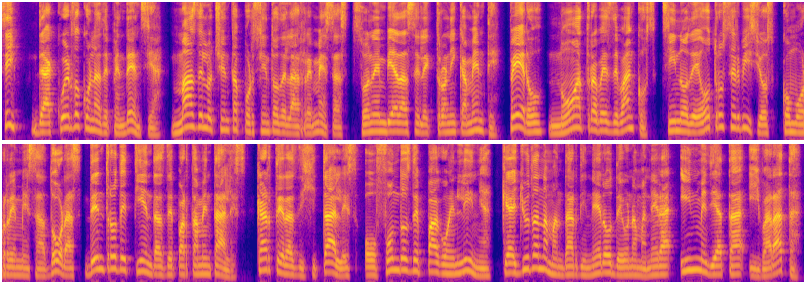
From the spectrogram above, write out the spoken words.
Sí, de acuerdo con la dependencia, más del 80% de las remesas son enviadas electrónicamente, pero no a través de bancos, sino de otros servicios como remesadoras dentro de tiendas departamentales, carteras digitales o fondos de pago en línea que ayudan a mandar dinero de una manera inmediata y barata.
